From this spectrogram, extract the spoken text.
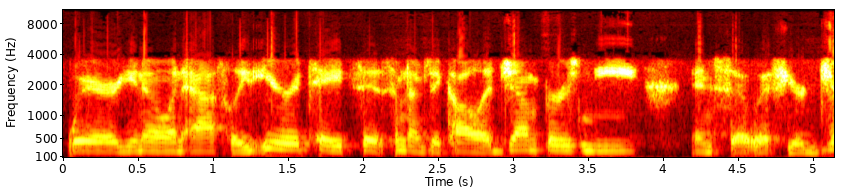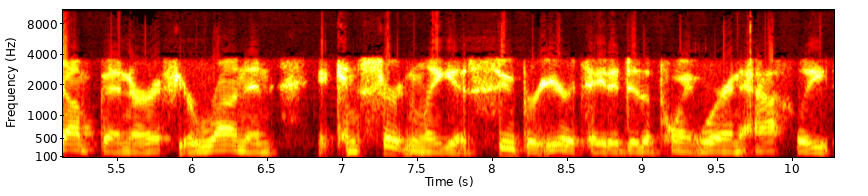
where you know an athlete irritates it sometimes they call it jumper's knee and so if you're jumping or if you're running it can certainly get super irritated to the point where an athlete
